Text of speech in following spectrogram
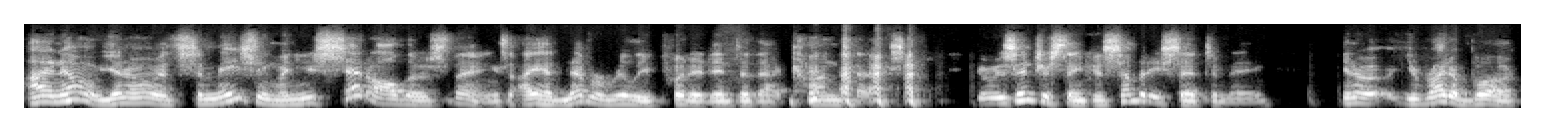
I know, you know, it's amazing when you said all those things. I had never really put it into that context. it was interesting because somebody said to me, you know, you write a book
